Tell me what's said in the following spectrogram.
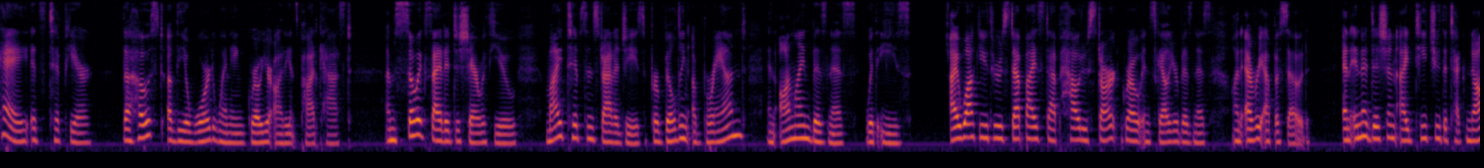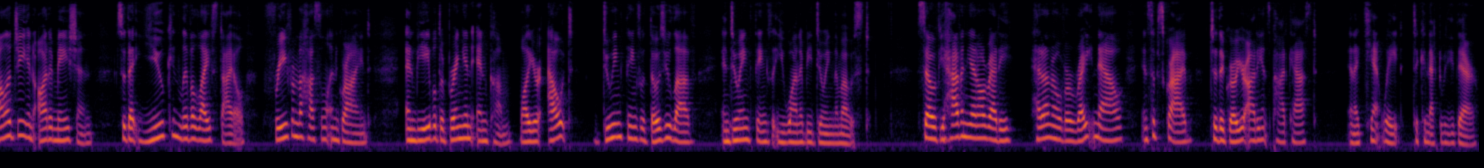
Hey, it's Tiff here, the host of the award winning Grow Your Audience podcast. I'm so excited to share with you my tips and strategies for building a brand and online business with ease. I walk you through step by step how to start, grow, and scale your business on every episode. And in addition, I teach you the technology and automation so that you can live a lifestyle free from the hustle and grind and be able to bring in income while you're out doing things with those you love and doing things that you want to be doing the most. So if you haven't yet already, head on over right now and subscribe to the Grow Your Audience podcast. And I can't wait to connect with you there.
